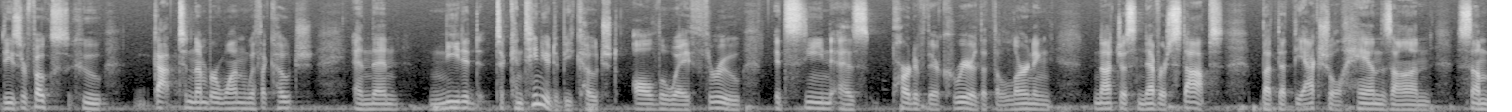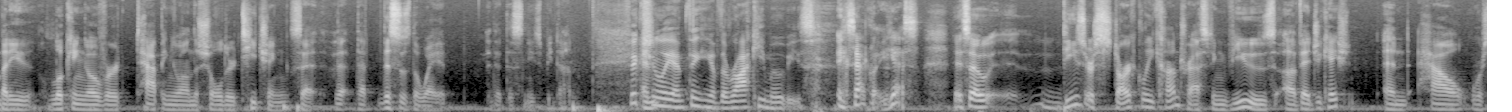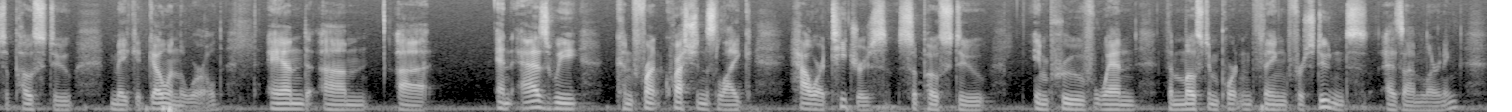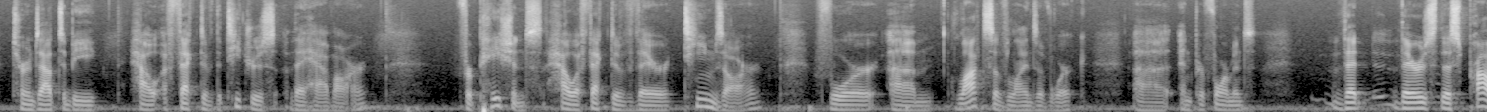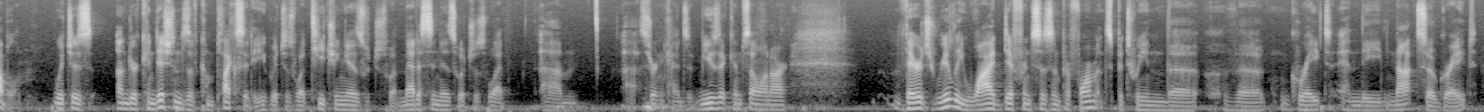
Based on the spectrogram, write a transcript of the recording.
these are folks who got to number one with a coach and then needed to continue to be coached all the way through, it's seen as part of their career that the learning not just never stops, but that the actual hands on somebody looking over, tapping you on the shoulder, teaching that, that, that this is the way it, that this needs to be done. Fictionally, and I'm thinking of the Rocky movies. exactly, yes. So these are starkly contrasting views of education and how we're supposed to make it go in the world. And, um, uh, and as we confront questions like how are teachers supposed to improve when the most important thing for students, as I'm learning, turns out to be how effective the teachers they have are, for patients, how effective their teams are, for um, lots of lines of work uh, and performance that there's this problem, which is under conditions of complexity, which is what teaching is, which is what medicine is, which is what um, uh, certain kinds of music and so on are. There's really wide differences in performance between the the great and the not so great,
